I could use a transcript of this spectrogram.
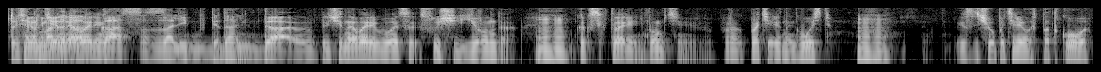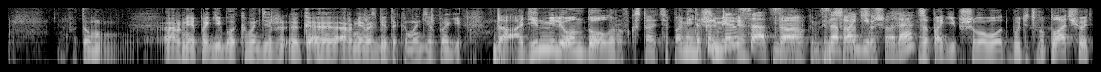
То есть я понимаю, когда аварии... газ залип в педаль. Да, причиной аварии бывает сущая ерунда. Угу. Как стихотворение. Помните, про потерянный гвоздь, угу. из-за чего потерялась подкова. Потом армия погибла, командир, э, э, армия разбита, командир погиб. Да, 1 миллион долларов, кстати, по меньшей Это компенсация мере. Да, компенсация. За погибшего, да? За погибшего вот будет выплачивать.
